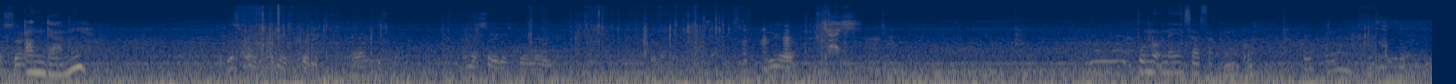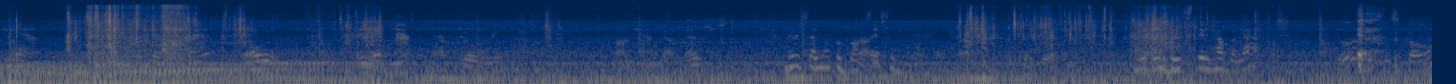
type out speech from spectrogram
Ang dami. This one I think is pretty. I like this one. I'm gonna say this for later. Yeah. Yay. Puno na yung sasakyan ko. There's a lot of boxes in there. Maybe they still have a lot. Oh, this is cool.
